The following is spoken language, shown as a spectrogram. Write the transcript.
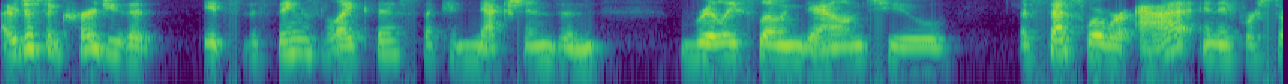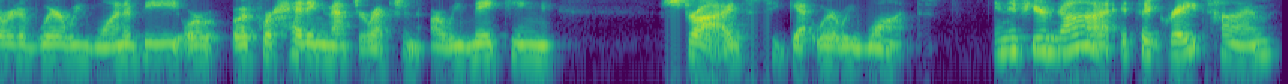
I would just encourage you that it's the things like this, the connections, and really slowing down to assess where we're at and if we're sort of where we want to be or, or if we're heading that direction. Are we making strides to get where we want? And if you're not, it's a great time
